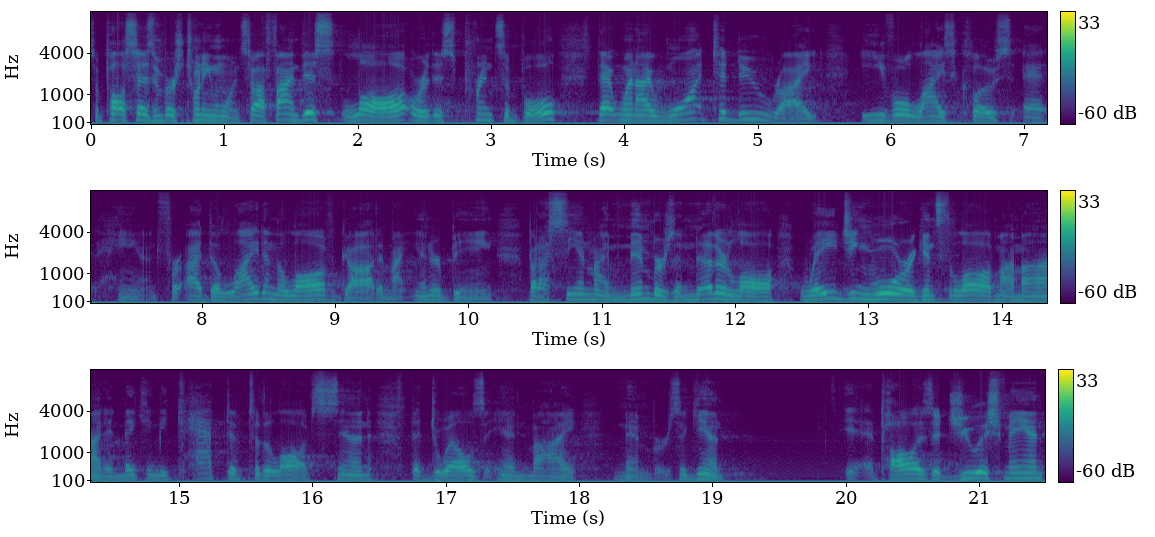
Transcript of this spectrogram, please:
So Paul says in verse 21 So I find this law or this principle that when I want to do right, evil lies close at hand. For I delight in the law of God in my inner being, but I see in my members another law waging war against the law of my mind and making me captive to the law of sin that dwells in my members. Again, eh, Paul, as a Jewish man,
